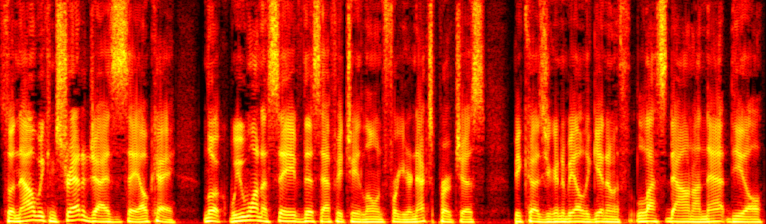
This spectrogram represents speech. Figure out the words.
So now we can strategize and say, okay, look, we want to save this FHA loan for your next purchase because you're going to be able to get in with less down on that deal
